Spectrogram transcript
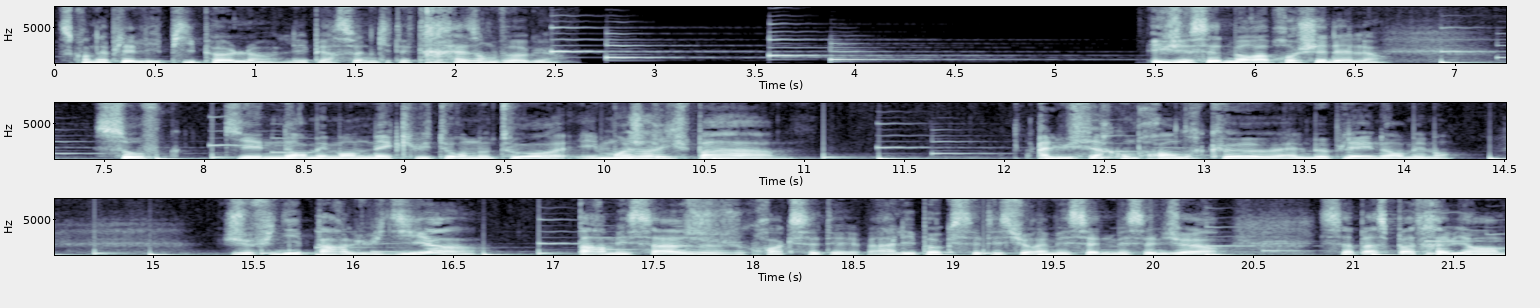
ce qu'on appelait les people, les personnes qui étaient très en vogue. Et j'essaie de me rapprocher d'elle. Sauf qu'il y a énormément de mecs lui tournent autour, et moi j'arrive pas à, lui faire comprendre qu'elle me plaît énormément. Je finis par lui dire, par message, je crois que c'était à l'époque c'était sur MSN Messenger, ça passe pas très bien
